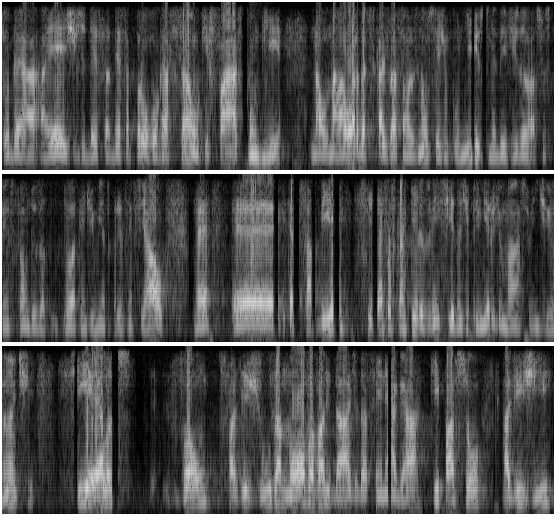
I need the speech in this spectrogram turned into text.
sobre a, a égide dessa, dessa prorrogação, o que faz com uhum. que na, na hora da fiscalização elas não sejam punidos, né, devido à suspensão do, do atendimento presencial, né, é, é, saber se essas carteiras vencidas de 1 de março em diante, se elas vão fazer jus à nova validade da CNH que passou a vigir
